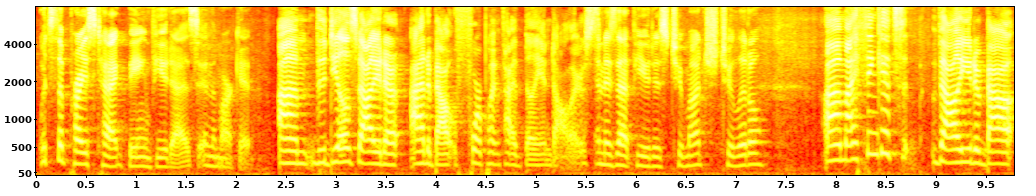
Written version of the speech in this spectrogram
What's the price tag being viewed as in the market? Um, the deal is valued at, at about $4.5 billion. And is that viewed as too much, too little? Um, I think it's valued about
